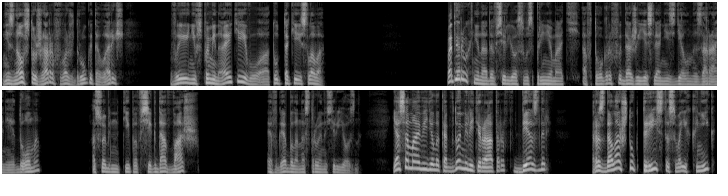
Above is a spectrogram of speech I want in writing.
Не знал, что Жаров ваш друг и товарищ. Вы не вспоминаете его, а тут такие слова. Во-первых, не надо всерьез воспринимать автографы, даже если они сделаны заранее дома, особенно типа «всегда ваш». ФГ была настроена серьезно. Я сама видела, как в доме литераторов Бездарь раздала штук триста своих книг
